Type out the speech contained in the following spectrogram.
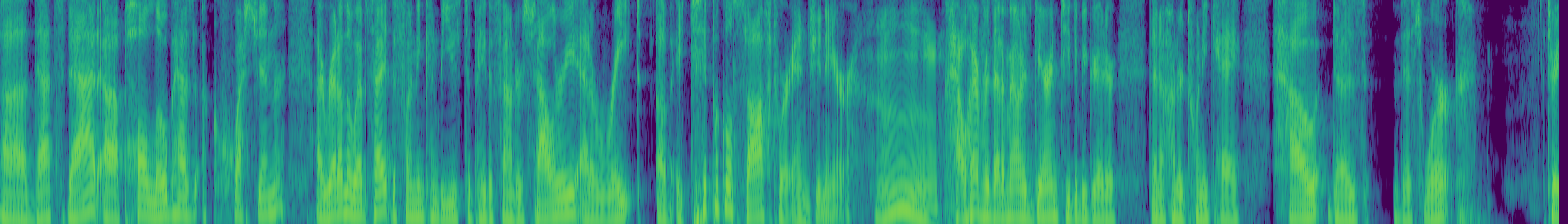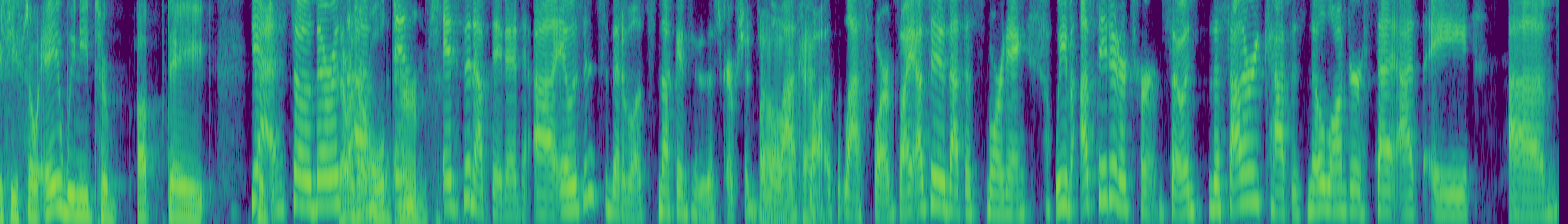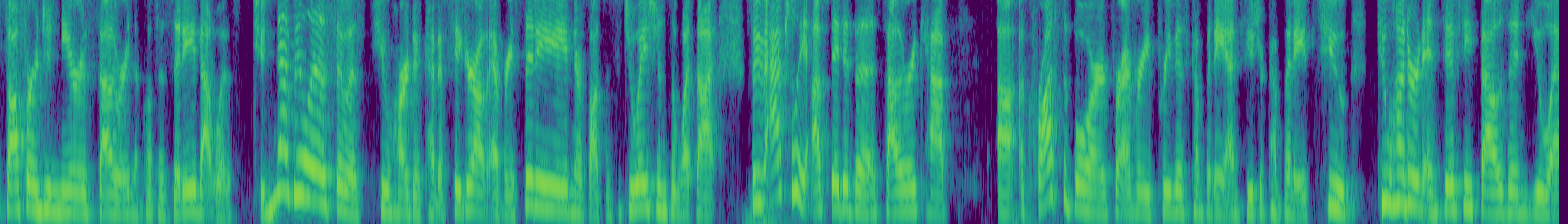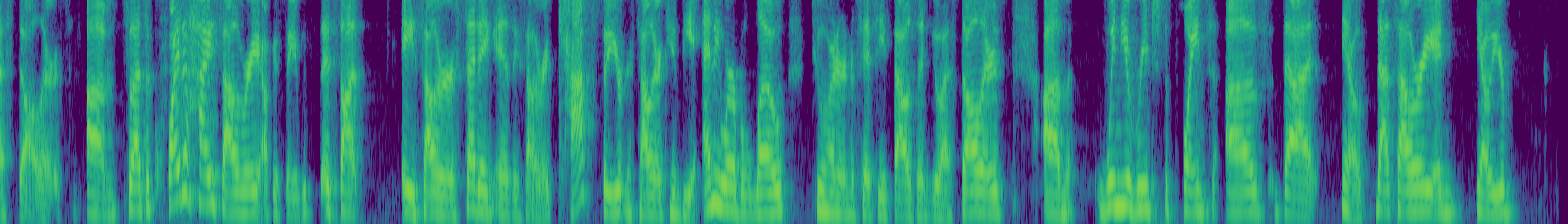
uh, that's that. Uh, Paul Loeb has a question. I read on the website the funding can be used to pay the founder's salary at a rate of a typical software engineer. Hmm. However, that amount is guaranteed to be greater than 120K. How does this work? Tracy, so A, we need to update yeah. So there was, was um, old terms. it's been updated. Uh, it was in submittable. It snuck into the description for oh, the last okay. last form. So I updated that this morning. We've updated our terms. So the salary cap is no longer set at a um, software engineer's salary in the closest city. That was too nebulous. It was too hard to kind of figure out every city, and there's lots of situations and whatnot. So we've actually updated the salary cap uh, across the board for every previous company and future company to 250,000 US dollars. Um, so that's a quite a high salary. Obviously, it's not a salary setting is a salary cap. So your salary can be anywhere below 250,000 US dollars. Um, when you reach the point of that, you know, that salary and, you know, you're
